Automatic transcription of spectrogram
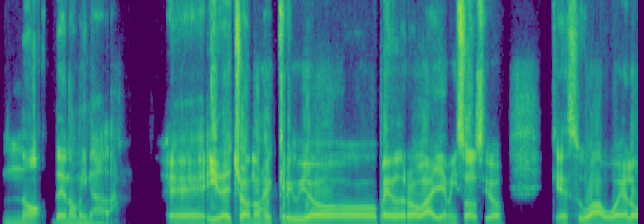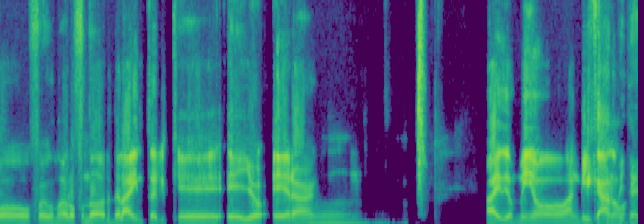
no denominada. Eh, y de hecho nos escribió Pedro Valle, mi socio, que su abuelo fue uno de los fundadores de la Intel, que ellos eran, ay Dios mío, anglicanos. Este,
